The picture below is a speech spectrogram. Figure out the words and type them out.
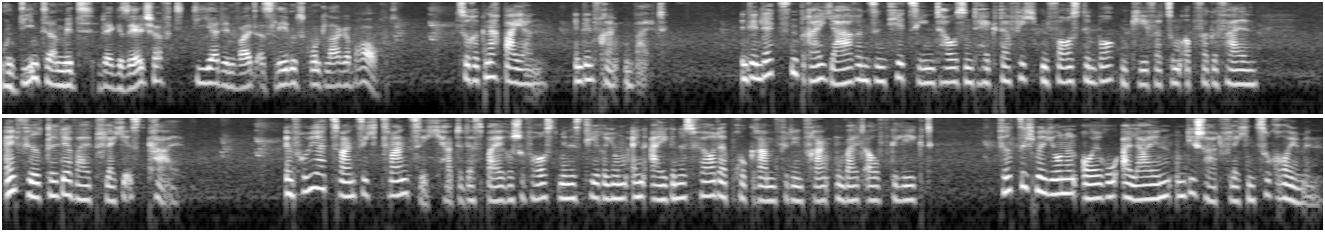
und dient damit der Gesellschaft, die ja den Wald als Lebensgrundlage braucht. Zurück nach Bayern, in den Frankenwald. In den letzten drei Jahren sind hier 10.000 Hektar Fichtenforst dem Borkenkäfer zum Opfer gefallen. Ein Viertel der Waldfläche ist kahl. Im Frühjahr 2020 hatte das bayerische Forstministerium ein eigenes Förderprogramm für den Frankenwald aufgelegt. 40 Millionen Euro allein, um die Schadflächen zu räumen.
